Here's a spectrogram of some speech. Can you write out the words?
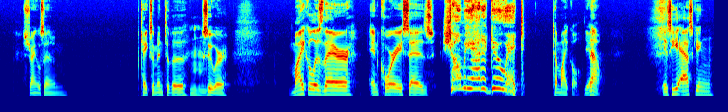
strangles him takes him into the sewer michael is there and corey says show me how to do it to michael Yeah. now is he asking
